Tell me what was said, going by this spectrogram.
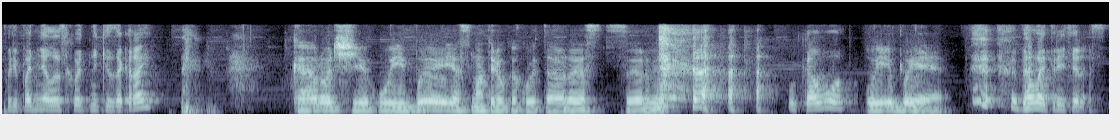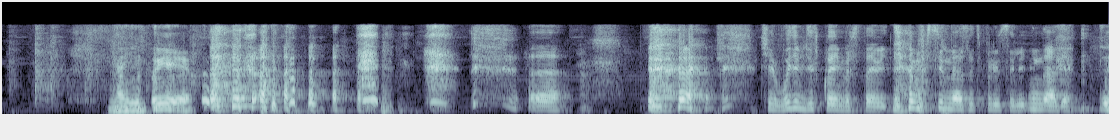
Приподнял исходники за край? Короче, у eBay я смотрю какой-то REST сервис. У кого? У eBay. Давай третий раз. На eBay Че, будем дисклеймер ставить? 18 плюс или не надо?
